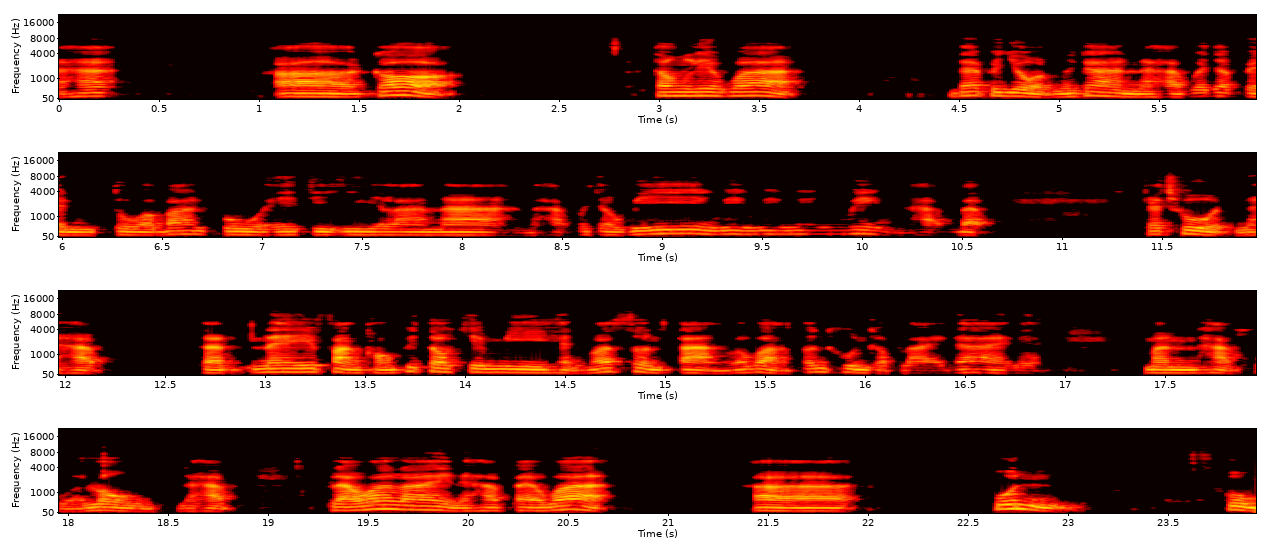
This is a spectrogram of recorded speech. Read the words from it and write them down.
นะฮะเอ่อก็ต้องเรียกว่าได้ประโยชน์เหมือนกันนะครับ ก็จะเป็นตัวบ้านปู AGE ลานานะครับ ก็จะวิ่งวิ่งวิ่งวิ่งวิ่งนะครับ แบบกระฉูดนะครับ แต่ในฝั่งของปิโตเคมีเห็นว่าส่วนต่างระหว่างต้นทุนกับรายได้เนี่ย มันหักหัวลงนะครับ แปลว่าอะไรนะครับ แปลว่าหุ้นกลุ่ม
